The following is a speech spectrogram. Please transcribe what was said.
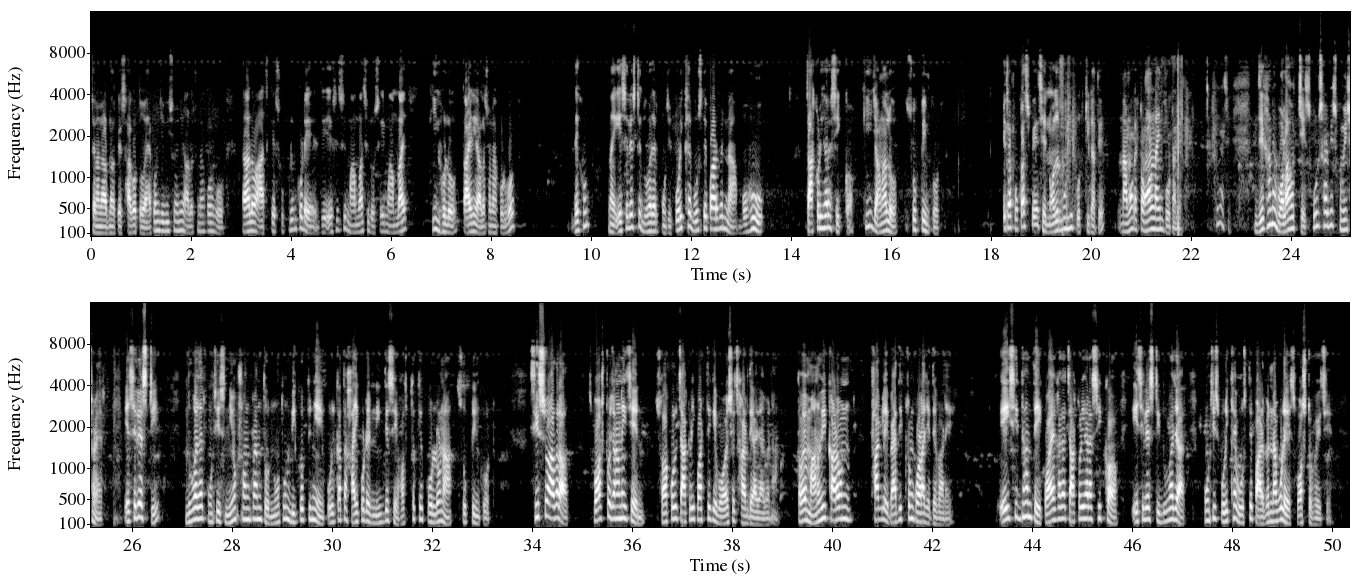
চ্যানেলে আপনাকে স্বাগত। এখন যে বিষয় নিয়ে আলোচনা করব, তা হলো আজকে সুপ্রিম কোর্টে যে এসএসসি মামলা ছিল, সেই মামলায় কি হলো তাই নিয়ে আলোচনা করব। দেখুন, না এসএলএসটি দু হাজার পঁচিশ, পরীক্ষায় বসতে পারবেন না, বহু চাকরিহারা শিক্ষক, কি জানালো সুপ্রিম কোর্ট? এটা প্রকাশ পেয়েছে নজরবন্দি পত্রিকাতে নামক একটা অনলাইন পোর্টালে, ঠিক আছে? যেখানে বলা হচ্ছে, স্কুল সার্ভিস কমিশনের এসএলএসটি দু হাজার পঁচিশ নিয়োগ সংক্রান্ত নতুন বিজ্ঞপ্তি নিয়ে কলকাতা হাইকোর্টের নির্দেশে হস্তক্ষেপ করল না সুপ্রিম কোর্ট। শীর্ষ আদালত স্পষ্ট জানিয়েছেন, সকল চাকরি প্রার্থীকে বয়সে ছাড় দেওয়া যাবে না। তবে মানবিক কারণ থাকলে ব্যতিক্রম করা যেতে পারে। এই সিদ্ধান্তে কয়েক হাজার চাকরিহারা শিক্ষক এসএলএসটি দু হাজার পঁচিশ পরীক্ষায় বসতে পারবেন না বলে স্পষ্ট হয়েছে।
